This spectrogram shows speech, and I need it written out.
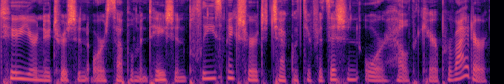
to your nutrition or supplementation, please make sure to check with your physician or healthcare provider.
